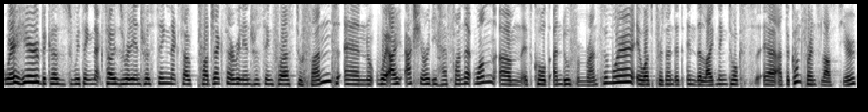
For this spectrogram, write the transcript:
we're here because we think Nextcloud is really interesting. Nextcloud projects are really interesting for us to fund. And we actually already have funded one. Um, it's called Undo from Ransomware. It was presented in the lightning talks uh, at the conference last year.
